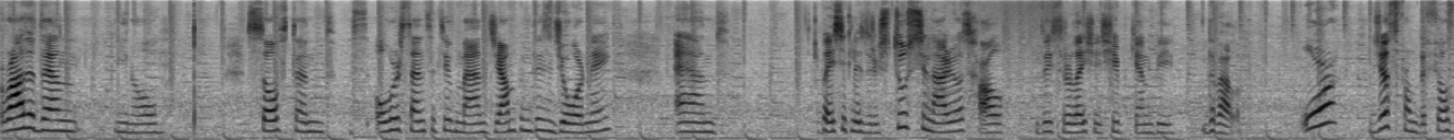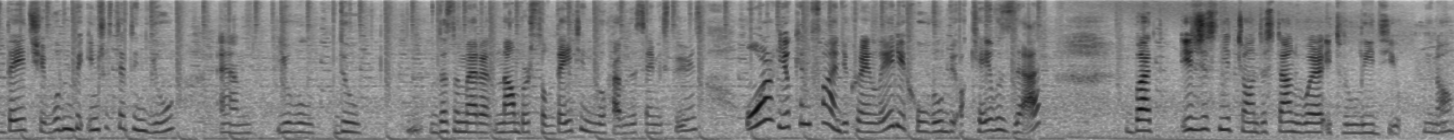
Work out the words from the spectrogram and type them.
Rather than, you know, soft and oversensitive man jump in this journey and basically there's two scenarios how this relationship can be developed. Or just from the first date she wouldn't be interested in you and you will do doesn't matter numbers of dating you'll have the same experience. Or you can find Ukrainian lady who will be okay with that but you just need to understand where it will lead you you know?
